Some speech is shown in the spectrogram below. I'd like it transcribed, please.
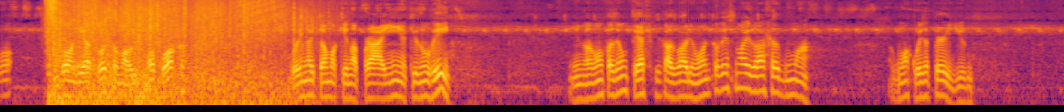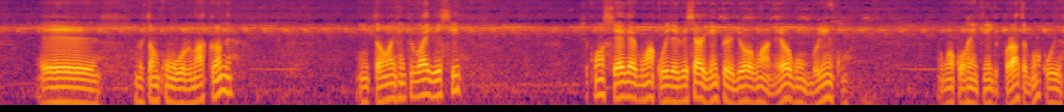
Bom dia a todos, sou Maurício Mococa. Hoje nós estamos aqui na prainha, aqui no Rio. E nós vamos fazer um teste aqui com as variônicas, ver se nós achamos alguma, alguma coisa perdida. É, nós estamos com ouro na câmera. Então a gente vai ver se, se consegue alguma coisa, ver se alguém perdeu algum anel, algum brinco, alguma correntinha de prata, alguma coisa.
